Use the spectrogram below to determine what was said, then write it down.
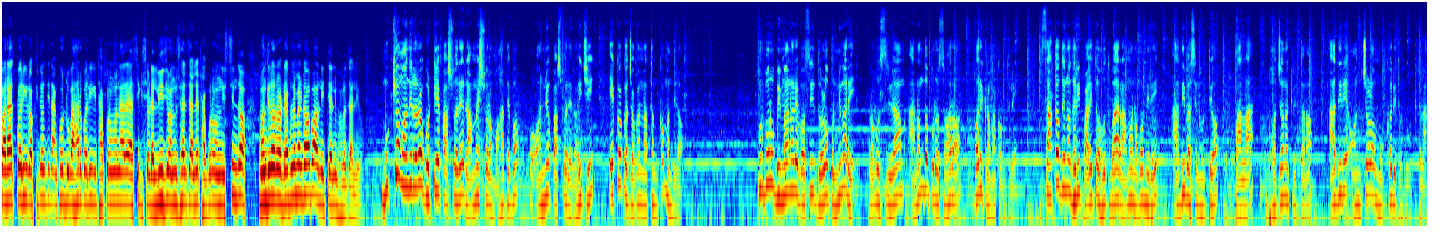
କରାୟତ କରିକି ରଖିଛନ୍ତି ତାଙ୍କଠୁ ବାହାର କରିକି ଠାକୁରଙ୍କ ନାଁରେ ଆସିକି ସେଗୁଡ଼ା ଲିଜ୍ ଅନୁସାରେ ଚାଲେ ଠାକୁର ନିଶ୍ଚିନ୍ତ ମନ୍ଦିରର ଡେଭଲପମେଣ୍ଟ ହେବ ଆଉ ନୀତିଆନି ଭଲ ଚାଲିବ। ମୁଖ୍ୟ ମନ୍ଦିରର ଗୋଟିଏ ପାର୍ଶ୍ୱରେ ରାମେଶ୍ୱର ମହାଦେବ ଓ ଅନ୍ୟ ପାର୍ଶ୍ୱରେ ରହିଛି ଏକକ ଜଗନ୍ନାଥଙ୍କ ମନ୍ଦିର। ପୂର୍ବରୁ ବିମାନରେ ବସି ଦୋଳ ପୂର୍ଣ୍ଣିମାରେ ପ୍ରଭୁ ଶ୍ରୀରାମ ଆନନ୍ଦପୁର ସହର ପରିକ୍ରମା କରୁଥିଲେ। ସାତ ଦିନ ଧରି ପାଳିତ ହେଉଥିବା ରାମନବମୀରେ ଆଦିବାସୀ ନୃତ୍ୟ ପାଲା ଭଜନ କୀର୍ତ୍ତନ ଆଦିରେ ଅଞ୍ଚଳ ମୁଖରିତ ହେଉଥିଲା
